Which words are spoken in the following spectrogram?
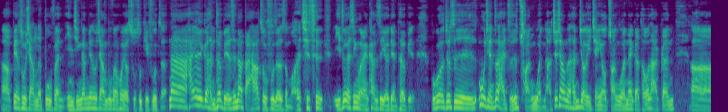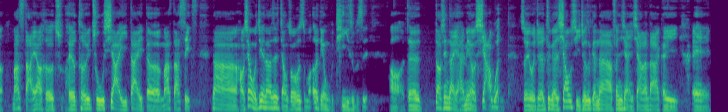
呃变速箱的部分，引擎跟变速箱的部分会有 Suzuki 负责，那还有一个很特别的是，那打哈组负责什么？欸，其实以这个新闻来看是有点特别，不过就是目前这还只是传闻啊，就像呢很久以前有传闻那个 Toyota 跟呃 Mazda 要合。还有推出下一代的 Mazda Six，那好像我记得那是讲说是什么二点五 T 是不是？哦，这到现在也还没有下文，所以我觉得这个消息就是跟大家分享一下，让大家可以诶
